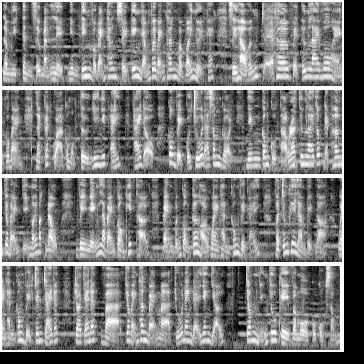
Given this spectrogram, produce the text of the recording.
Lòng nhiệt tình, sự mạnh liệt, niềm tin vào bản thân, sự kiên nhẫn với bản thân và với người khác, sự hào hứng trẻ thơ về tương lai vô hạn của bạn là kết quả của một từ duy nhất ấy, thái độ. Công việc của Chúa đã xong rồi, nhưng công cụ tạo ra tương lai tốt đẹp hơn cho bạn chỉ mới bắt đầu. Vì miễn là bạn còn hít thở, bạn vẫn còn cơ hội hoàn thành công việc ấy và trong khi làm việc đó, hoàn thành công việc trên trái đất, cho trái đất và cho bản thân bạn mà Chúa đang để dang dở. Trong những chu kỳ và mùa của cuộc sống,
